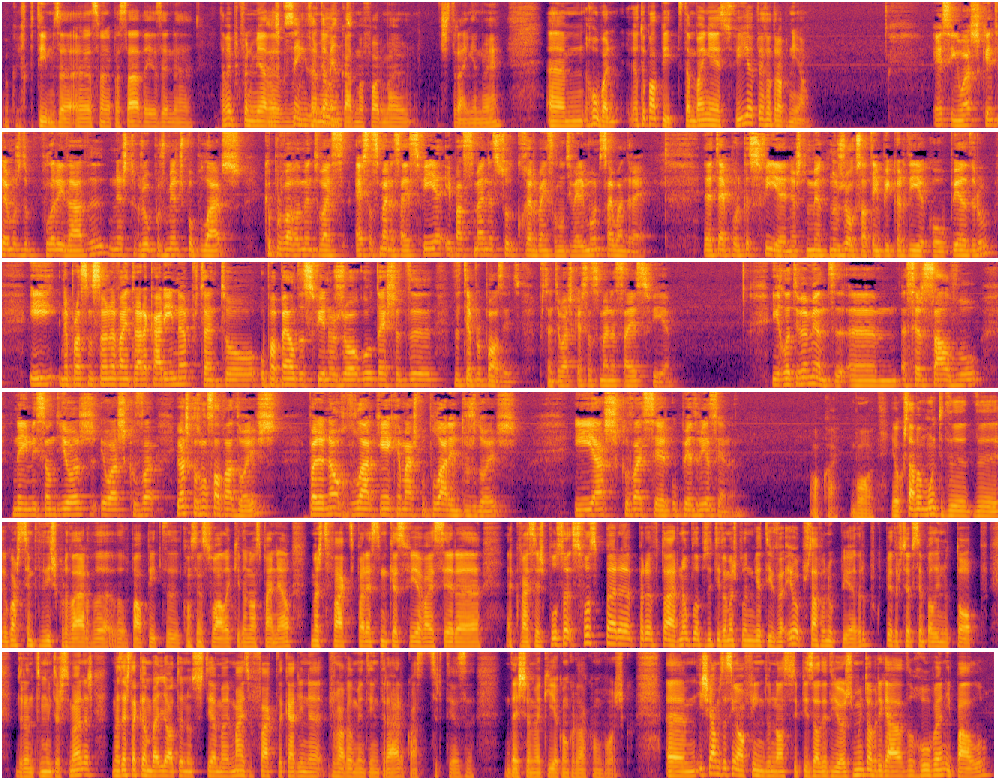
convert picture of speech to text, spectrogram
Okay. Repetimos a, a, semana passada e a Zena também porque foi nomeada, acho que sim, foi nomeada um bocado de uma forma estranha, não é? Um, Ruben, o teu palpite também é a Sofia ou tens outra opinião? É assim, eu acho que em termos de popularidade, neste grupo, os menos populares, que provavelmente vai. Esta semana sai a Sofia e para a semana, se tudo correr bem, se ele não tiver imune, sai o André até porque a Sofia, neste momento no jogo, só tem picardia com o Pedro e na próxima semana vai entrar a Karina, portanto o papel da Sofia no jogo deixa de, de ter propósito. Portanto, eu acho que esta semana sai a Sofia. E relativamente um, a ser salvo na emissão de hoje, eu acho que vai, eu acho que eles vão salvar dois para não revelar quem é que é mais popular entre os dois. E acho que vai ser o Pedro e a Zena. Ok, boa. Eu gostava muito de, de eu gosto sempre de discordar do, palpite consensual aqui do nosso painel, mas de facto parece-me que a Sofia vai ser a, a, que vai ser expulsa. Se fosse para, para votar não pela positiva, mas pela negativa, eu apostava no Pedro, porque o Pedro esteve sempre ali no top durante muitas semanas, mas esta cambalhota no sistema, mais o facto da Karina provavelmente entrar, quase de certeza, deixa-me aqui a concordar convosco. Um, e chegamos assim ao fim do nosso episódio de hoje. Muito obrigado, Ruben e Paulo.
